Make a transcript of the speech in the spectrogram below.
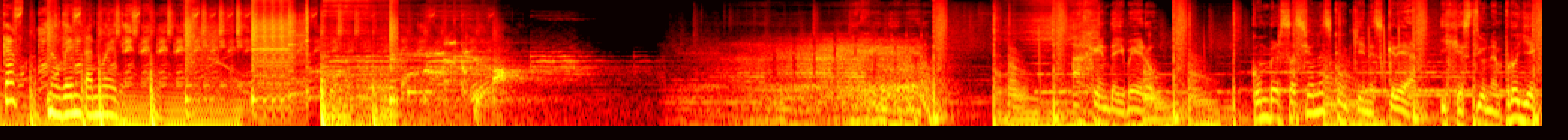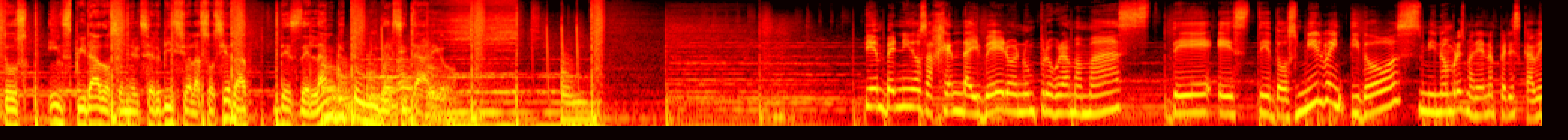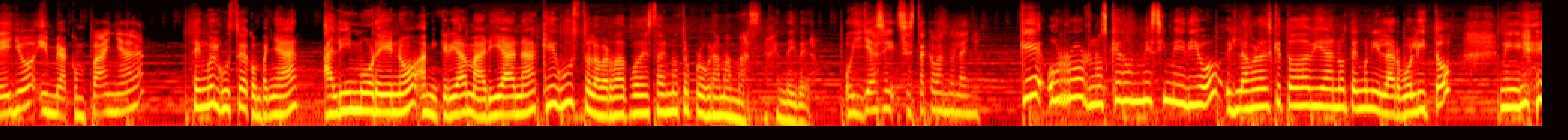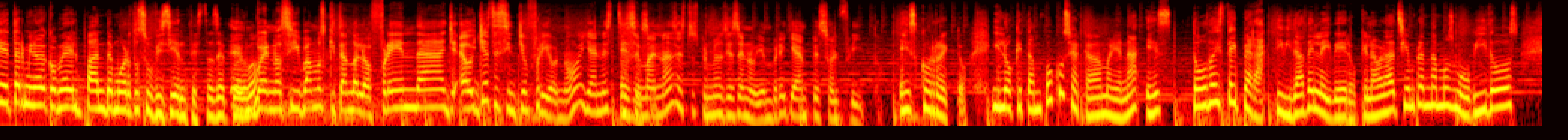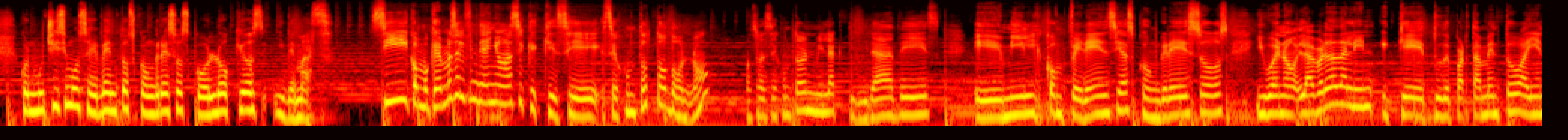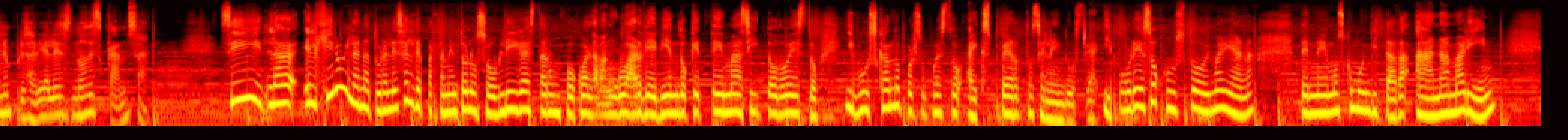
Podcast 99. Agenda Ibero. Conversaciones con quienes crean y gestionan proyectos inspirados en el servicio a la sociedad desde el ámbito universitario. Bienvenidos a Agenda Ibero en un programa más de este 2022. Mi nombre es Mariana Pérez Cabello y me acompaña. Tengo el gusto de acompañar a Aline Moreno, a mi querida Mariana. Qué gusto, la verdad, poder estar en otro programa más Agenda Ibero. Oye, ya se, se está acabando el año qué horror, nos queda un mes y medio y la verdad es que todavía no tengo ni el arbolito, ni he terminado de comer el pan de muerto suficiente, ¿estás de acuerdo? Eh, bueno, sí, vamos quitando la ofrenda. Ya, ya, se sintió frío, ¿no? Ya en estas semanas, estos primeros días de noviembre, ya empezó el frío. Es correcto. Y lo que tampoco se acaba, Mariana, es toda esta hiperactividad de la Ibero, que la verdad siempre andamos movidos con muchísimos eventos, congresos, coloquios y demás. Sí, como que además el fin de año hace que, que se, se juntó todo, ¿no? O sea, se juntaron mil actividades, eh, mil conferencias, congresos. Y bueno, la verdad, Aline, que tu departamento ahí en empresariales no descansa. Sí, el giro y la naturaleza del departamento nos obliga a estar un poco a la vanguardia y viendo qué temas y todo esto y buscando, por supuesto, a expertos en la industria. Y por eso justo hoy, Mariana, tenemos como invitada a Ana Marín.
